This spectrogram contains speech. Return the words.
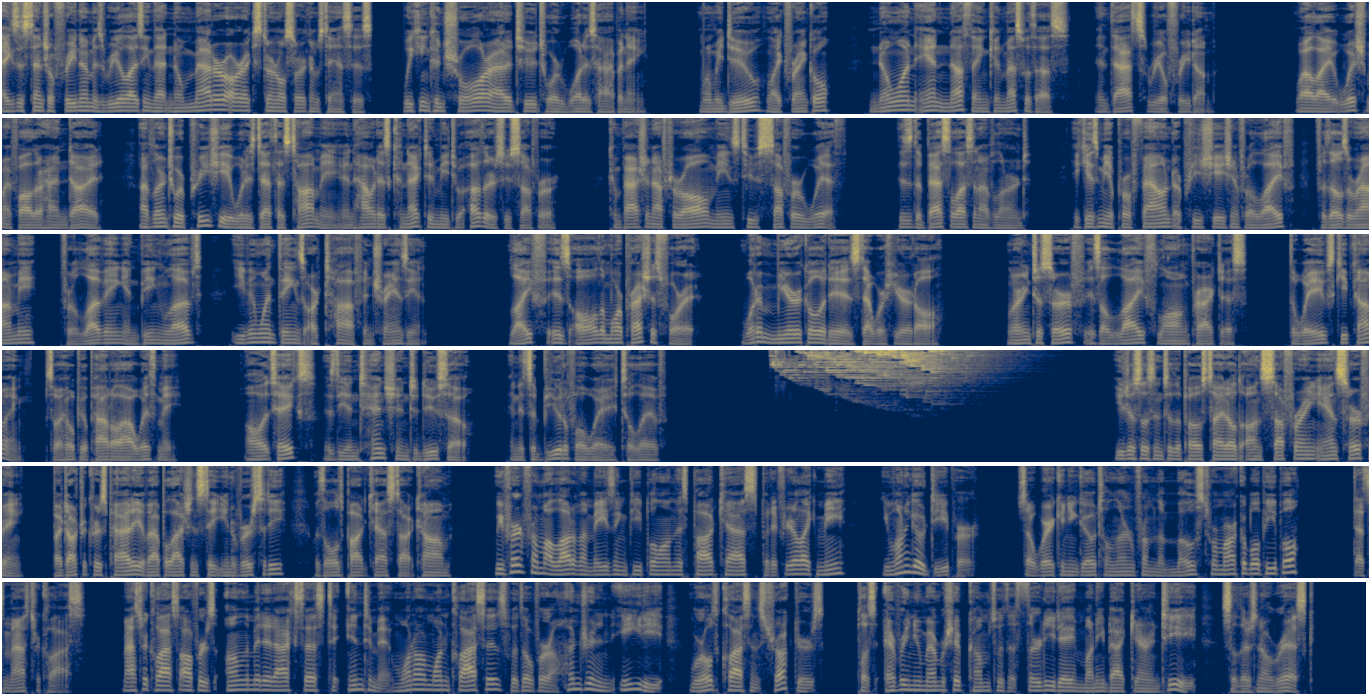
Existential freedom is realizing that no matter our external circumstances, we can control our attitude toward what is happening. When we do, like Frankl, no one and nothing can mess with us, and that's real freedom. While I wish my father hadn't died, I've learned to appreciate what his death has taught me and how it has connected me to others who suffer. Compassion, after all, means to suffer with. This is the best lesson I've learned. It gives me a profound appreciation for life, for those around me, for loving and being loved, even when things are tough and transient. Life is all the more precious for it. What a miracle it is that we're here at all. Learning to surf is a lifelong practice. The waves keep coming, so I hope you'll paddle out with me. All it takes is the intention to do so, and it's a beautiful way to live. You just listened to the post titled On Suffering and Surfing by Dr. Chris Patti of Appalachian State University with oldpodcast.com. We've heard from a lot of amazing people on this podcast, but if you're like me, you want to go deeper. So, where can you go to learn from the most remarkable people? That's Masterclass. Masterclass offers unlimited access to intimate one on one classes with over 180 world class instructors. Plus, every new membership comes with a 30 day money back guarantee, so there's no risk.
